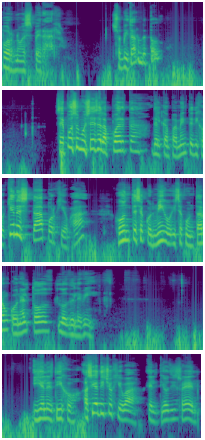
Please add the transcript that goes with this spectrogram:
Por no esperar. Se olvidaron de todo. Se puso Moisés a la puerta del campamento y dijo, ¿quién está por Jehová? júntese conmigo. Y se juntaron con él todos los de Leví. Y él les dijo, así ha dicho Jehová, el Dios de Israel,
